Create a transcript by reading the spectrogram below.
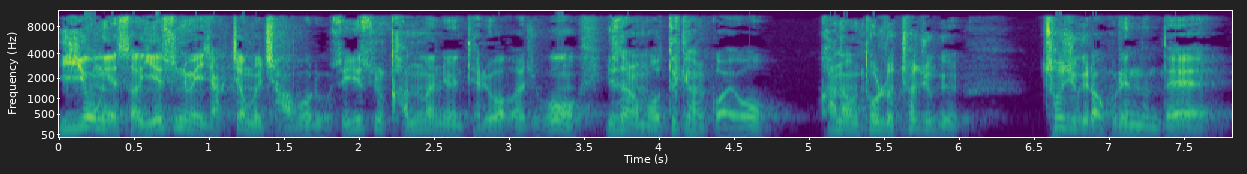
이용해서 예수님의 약점을 잡아버리고서 예수님 가늠한 여인 데려와 가지고 이 사람은 어떻게 할까요? 가늠은 돌로 쳐 죽일 쳐 죽이라고 그랬는데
